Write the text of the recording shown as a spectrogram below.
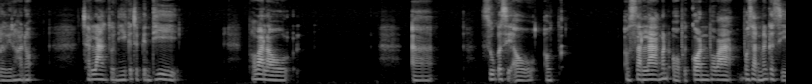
เลยเนาะค่ะเนาะชั้นล่างตัวนี้ก็จะเป็นที่ เพราะว่าเรา อ่าซูก็สิเอาเอาเอาสันล่างมันออกไปก่อน เพราะว่าบ่สันมันก็สิ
